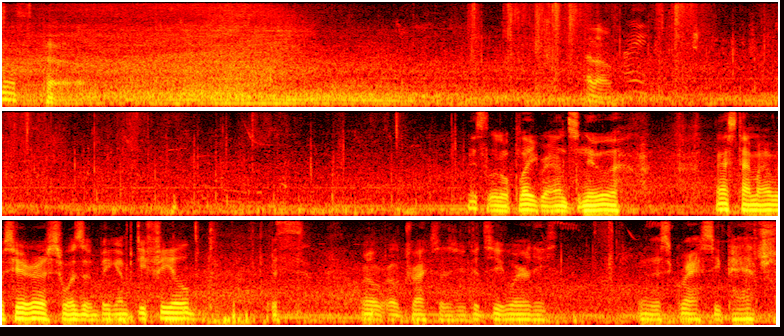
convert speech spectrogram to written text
North Pearl. Hello. This little playground's new. Last time I was here, this was a big empty field with railroad tracks, as you could see where these, where this grassy patch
